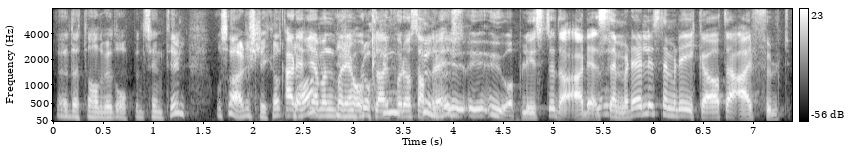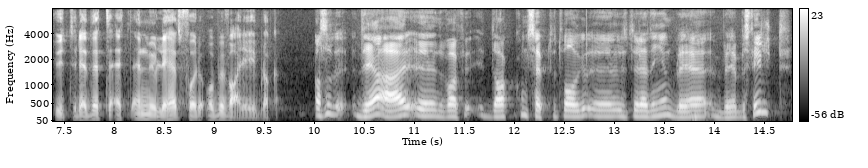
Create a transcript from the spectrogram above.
Dette hadde vi et åpent sinn til. Og så er det slik at er det, ja, men bare oppklar for oss andre, Uopplyste, da. Det, stemmer det, eller stemmer det ikke at det er fullt utredet et, en mulighet for å bevare Y-blokka? Altså, det er, eh, det var, da konseptutvalgutredningen ble, ble bestilt,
